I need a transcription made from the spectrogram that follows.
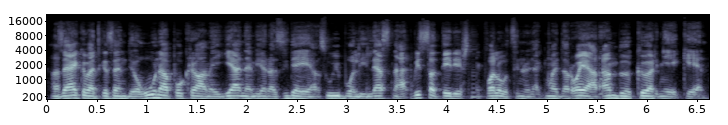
az elkövetkezendő hónapokra, amíg el nem jön az ideje az újbóli Lesnar visszatérésnek, valószínűleg majd a Royal Rumble környékén.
